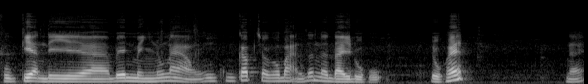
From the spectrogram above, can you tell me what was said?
Phụ kiện thì bên mình lúc nào cũng cung cấp cho các bạn rất là đầy đủ đủ hết. Đấy.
